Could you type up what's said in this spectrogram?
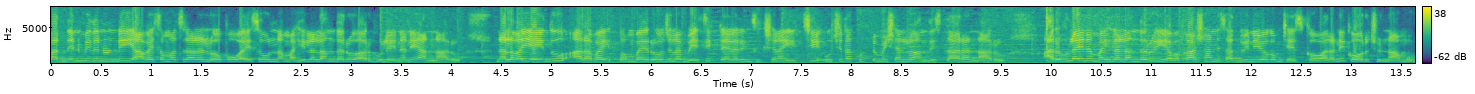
పద్దెనిమిది నుండి యాభై సంవత్సరాల లోపు వయసు ఉన్న మహిళలందరూ అర్హులేనని అన్నారు. నలభై ఐదు అరవై తొంభై రోజుల బేసిక్ టైలరింగ్ శిక్షణ ఇచ్చి ఉచిత కుట్టు మిషన్లు అందిస్తారన్నారు. అర్హులైన మహిళలందరూ ఈ అవకాశాన్ని సద్వినియోగం చేసుకోవాలని కోరుచున్నాము.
